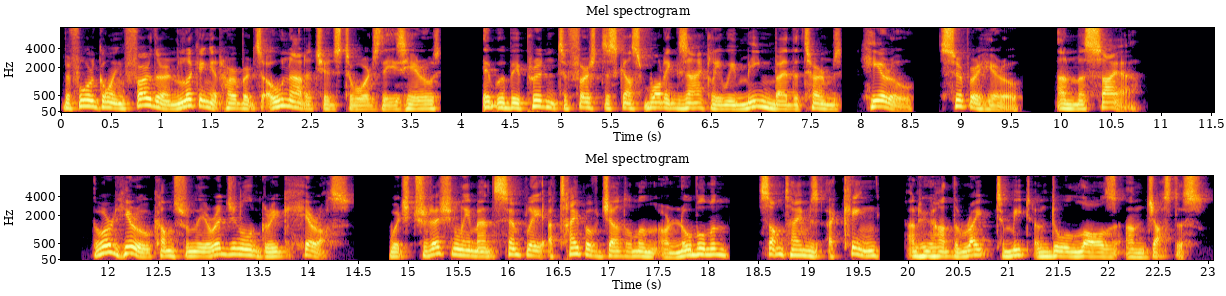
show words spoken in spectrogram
Before going further and looking at Herbert's own attitudes towards these heroes, it would be prudent to first discuss what exactly we mean by the terms hero, superhero, and messiah. The word hero comes from the original Greek heros, which traditionally meant simply a type of gentleman or nobleman, sometimes a king, and who had the right to meet and dole laws and justice.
